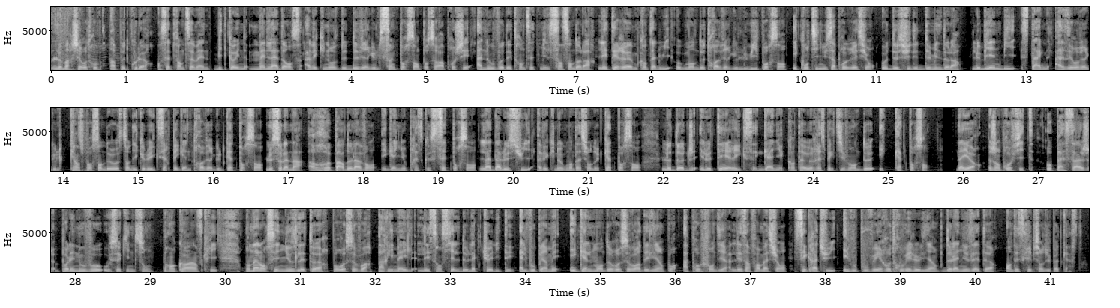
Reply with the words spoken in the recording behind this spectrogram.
Le marché retrouve un peu de couleur en cette fin de semaine. Bitcoin mène la danse avec une hausse de 2,5% pour se rapprocher à nouveau des 37 500 dollars. L'Ethereum, quant à lui, augmente de 3,8% et continue sa progression au-dessus des 2000 dollars. Le BNB stagne à 0,15% de hausse tandis que le XRP gagne 3,4%. Le Solana repart de l'avant et gagne presque 7%. L'ADA le suit avec une augmentation de 4%. Le Dodge et le TRX gagnent quant à eux respectivement 2 et 4%. D'ailleurs, j'en profite au passage pour les nouveaux ou ceux qui ne sont pas encore inscrits. On a lancé une newsletter pour recevoir par email l'essentiel de l'actualité. Elle vous permet également de recevoir des liens pour approfondir les informations. C'est gratuit et vous pouvez retrouver le lien de la newsletter en description du podcast.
